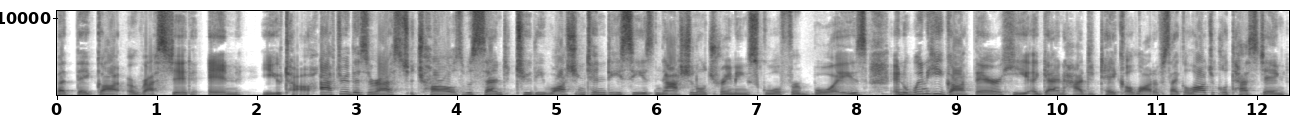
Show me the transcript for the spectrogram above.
but they got arrested in Utah. After this arrest, Charles was sent to the Washington, D.C.'s National Training School for Boys. And when he got there, he again had to take a lot of psychological testing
